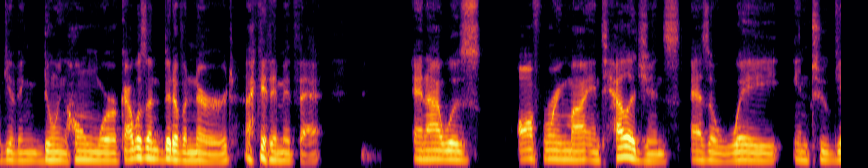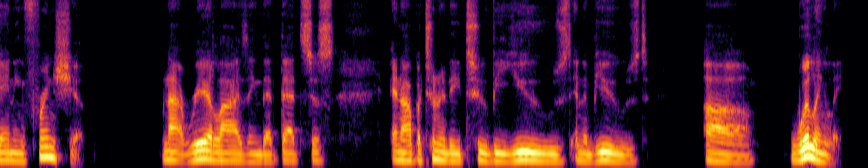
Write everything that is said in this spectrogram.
giving doing homework. I was a bit of a nerd, I could admit that. And I was offering my intelligence as a way into gaining friendship not realizing that that's just an opportunity to be used and abused uh willingly.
